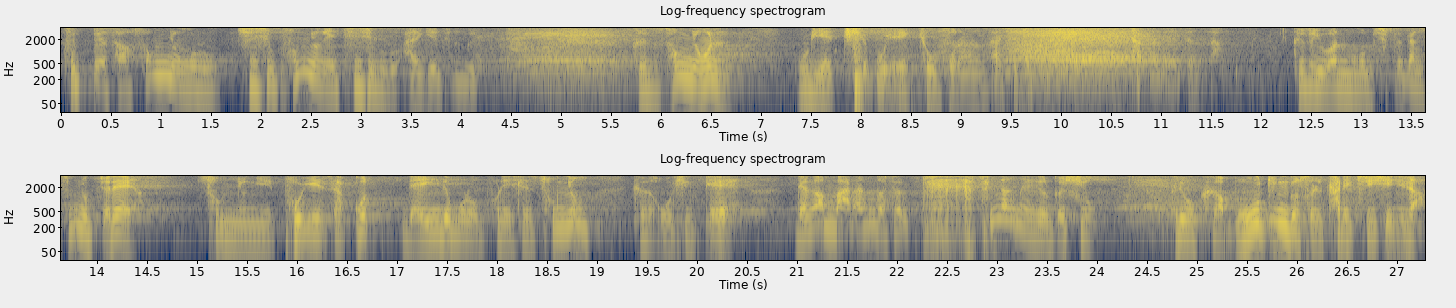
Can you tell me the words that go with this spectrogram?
그때서 성령으로 지식 성령의 지식으로 알게 되는 거예요. 그래서 성령은 우리의 최고의 교수라는 사실을 잘 알아야 된다. 그래서 요한복음 14장 16절에 성령이 보이사 곧 내 이름으로 보내실 성령 그가 오실 때 내가 말하는 것을 다 생각나게 될 것이요 그리고 그가 모든 것을 가르치시리라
